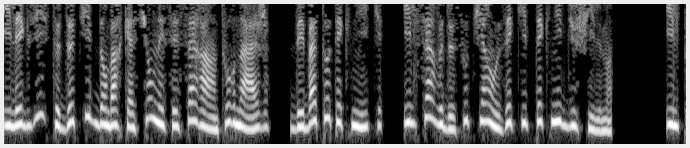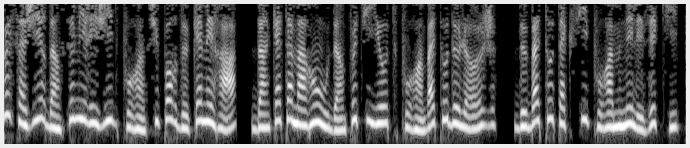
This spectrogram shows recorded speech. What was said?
Il existe deux types d'embarcations nécessaires à un tournage, des bateaux techniques, ils servent de soutien aux équipes techniques du film. Il peut s'agir d'un semi-rigide pour un support de caméra, d'un catamaran ou d'un petit yacht pour un bateau de loge, de bateaux taxi pour amener les équipes,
